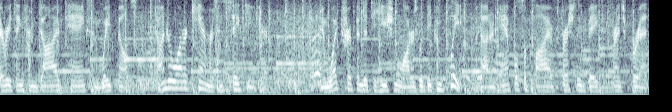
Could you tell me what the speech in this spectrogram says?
Everything from dive tanks and weight belts to underwater cameras and safety gear. And what trip into Tahitian waters would be complete without an ample supply of freshly baked French bread?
